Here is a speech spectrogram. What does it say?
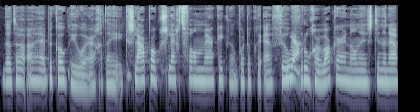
dat eh, heb ik ook heel erg. Ik slaap ook slecht van, merk ik. Dan word ik eh, veel vroeger wakker. En dan is het inderdaad,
